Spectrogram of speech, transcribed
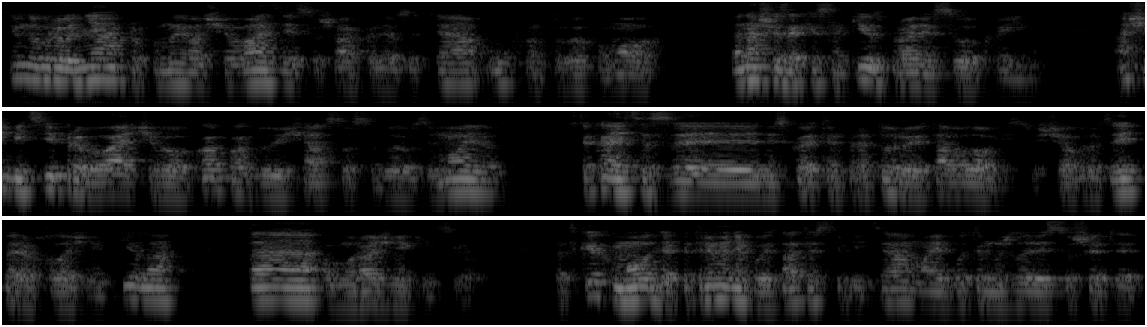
Всім доброго дня! Пропоную вашій увазі сушарка для взуття у фронтових умовах для наших захисників Збройних сил України. Наші бійці, перебуваючи в окопах, дуже часто, особливо зимою, стикаються з низькою температурою та вологістю, що грозить переохолодженням тіла та обмороження кінцівок. За таких умов для підтримання боєздатності бійця має бути можливість сушити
